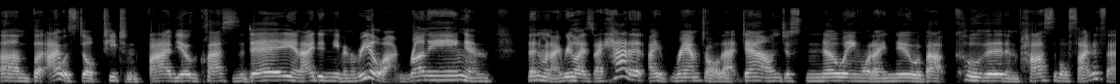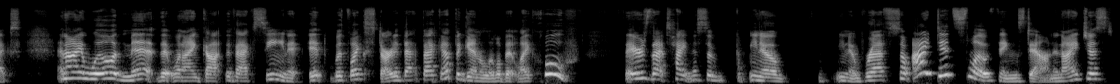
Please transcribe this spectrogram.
Um, but I was still teaching five yoga classes a day and I didn't even realize running. And then when I realized I had it, I ramped all that down, just knowing what I knew about COVID and possible side effects. And I will admit that when I got the vaccine, it, it was like started that back up again a little bit like, whew, there's that tightness of, you know, you know, breath. So I did slow things down and I just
